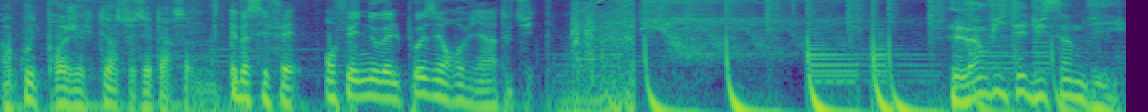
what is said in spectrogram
un coup de projecteur sur ces personnes. Eh ben c'est fait. On fait une nouvelle pause et on revient à tout de suite. L'invité du samedi.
